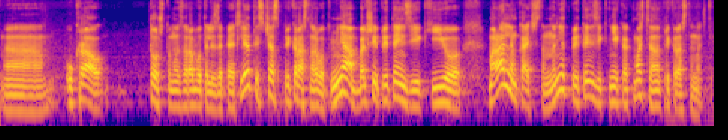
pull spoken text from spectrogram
э, украл то, что мы заработали за 5 лет, и сейчас прекрасно работает. У меня большие претензии к ее моральным качествам, но нет претензий к ней как мастер, она прекрасный мастер.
